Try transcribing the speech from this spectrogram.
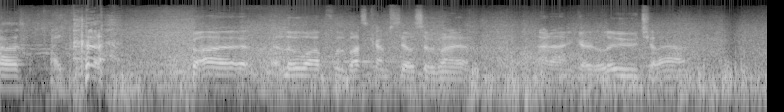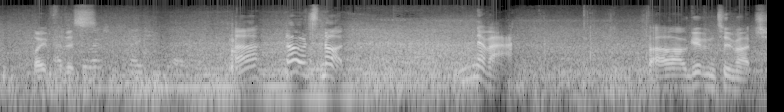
Arigato. Got a, a little while before the bus comes still, so we're gonna, I don't know, go to the loo, chill out, wait for this. Huh? No, it's not. Never. But I'll, I'll give him too much.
